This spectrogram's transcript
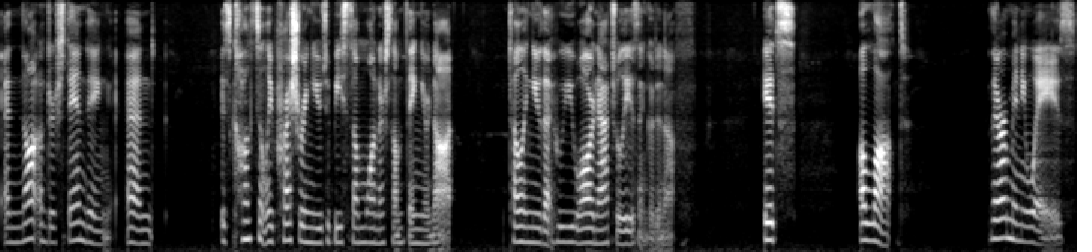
and not understanding, and is constantly pressuring you to be someone or something you're not, telling you that who you are naturally isn't good enough. It's a lot there are many ways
